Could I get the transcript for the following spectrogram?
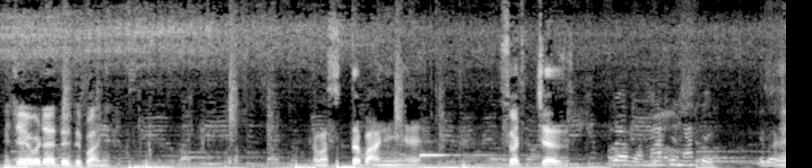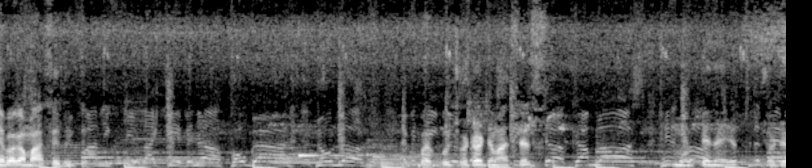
ह्याच्या एवढा येतं इथे पाणी. मस्त पाणी आहे. स्वच्छ. हे बघा मासे तिथे. भरपूर छोटे छोटे मासे आहेत. मोठे नाही आहेत छोटे छोटे.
